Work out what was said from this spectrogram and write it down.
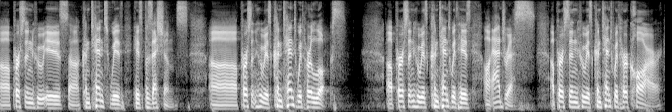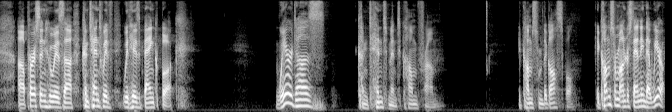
A person who is uh, content with his possessions, a person who is content with her looks, a person who is content with his uh, address, a person who is content with her car, a person who is uh, content with, with his bank book. Where does contentment come from? It comes from the gospel. It comes from understanding that we are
